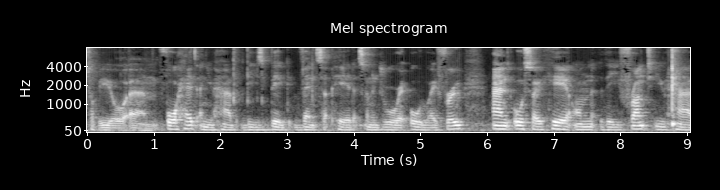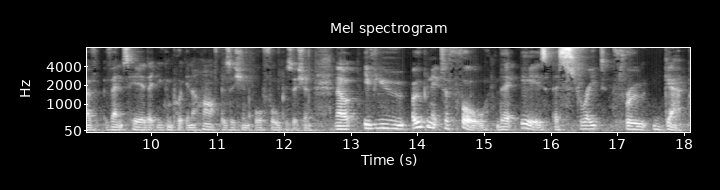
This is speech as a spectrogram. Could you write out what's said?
top of your um, forehead and you have these big vents up here that's going to draw it all the way through and also here on the front you have vents here that you can put in a half position or full position now if you open it to full there is a straight through gap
